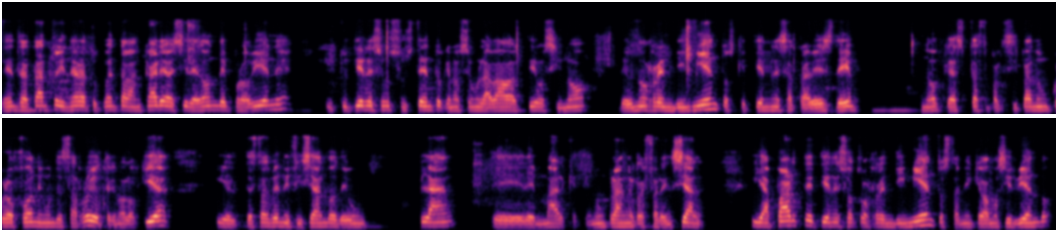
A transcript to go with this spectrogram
entra tanto dinero a tu cuenta bancaria, a decir de dónde proviene, y tú tienes un sustento que no sea un lavado activo, sino de unos rendimientos que tienes a través de, ¿no? Que estás participando en un crowdfunding, un desarrollo de tecnología y te estás beneficiando de un plan de, de marketing, un plan referencial y aparte tienes otros rendimientos también que vamos a ir viendo.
